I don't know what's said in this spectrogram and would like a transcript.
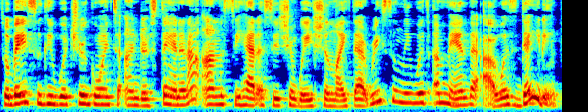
So basically what you're going to understand, and I honestly had a situation like that recently with a man that I was dating.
